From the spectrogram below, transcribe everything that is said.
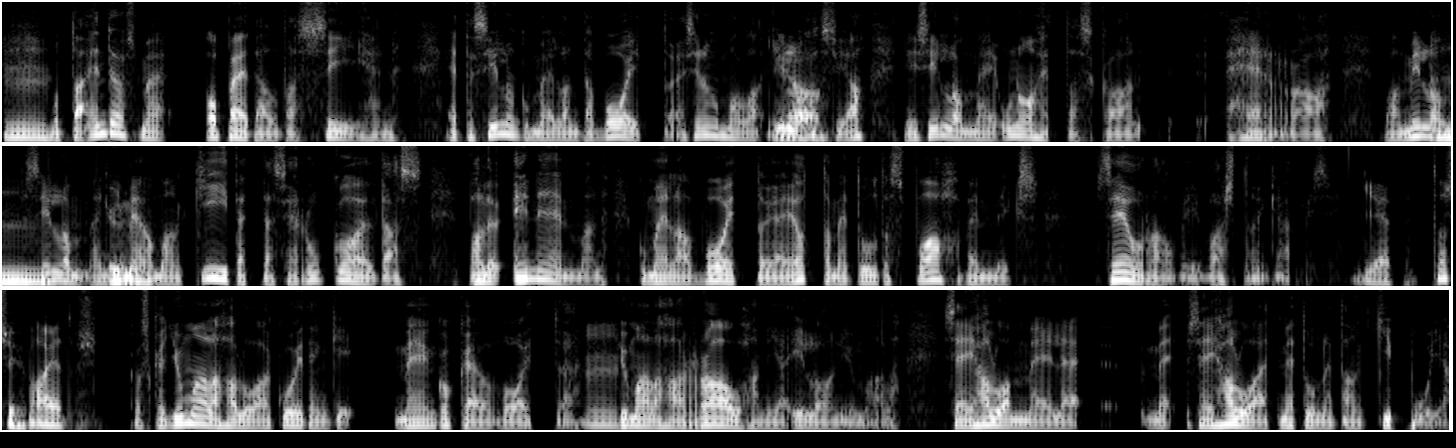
Mm. mutta entä jos me opeteltaisiin siihen, että silloin kun meillä on niitä voittoja, silloin kun me ollaan Joo. iloisia, niin silloin me ei unohdettaisikaan Herraa, vaan milloin, Mm, silloin me kyllä. nimenomaan kiitettäisiin ja rukoiltaisiin paljon enemmän, kun meillä on voittoja, jotta me tultaisiin vahvemmiksi seuraaviin vastoinkäymisiin. Jep, tosi hyvä ajatus. Koska Jumala haluaa kuitenkin meidän kokeva voittoja. Mm. Jumalahan on rauhan ja ilon Jumala. Se ei halua meille, me, se ei halua, että me tunnetaan kipuja.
